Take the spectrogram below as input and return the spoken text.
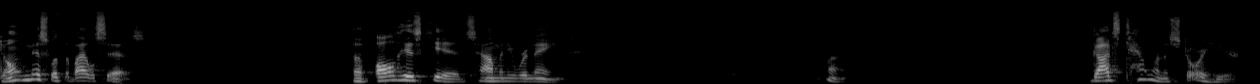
Don't miss what the Bible says. Of all his kids, how many were named? What? God's telling a story here.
